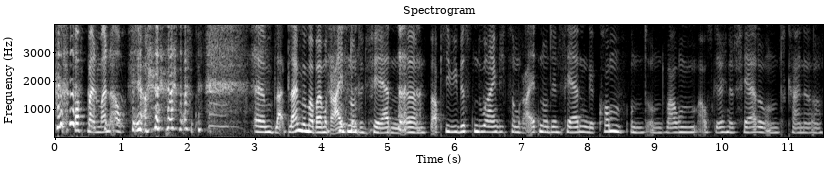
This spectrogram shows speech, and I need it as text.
Hofft mein Mann auch. Ja. Ähm, ble bleiben wir mal beim Reiten und den Pferden. Ähm, Babsi, wie bist denn du eigentlich zum Reiten und den Pferden gekommen? Und, und warum ausgerechnet Pferde und keine,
